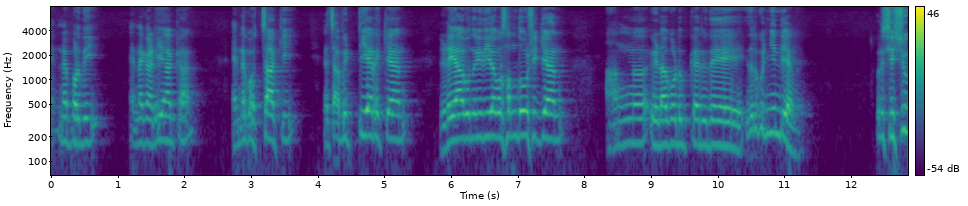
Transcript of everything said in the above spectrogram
എന്നെ പ്രതി എന്നെ കളിയാക്കാൻ എന്നെ കൊച്ചാക്കി എന്നെ ചവിട്ടിയരയ്ക്കാൻ ഇടയാകുന്ന രീതിയിൽ അവർ സന്തോഷിക്കാൻ അങ്ങ് ഇട കൊടുക്കരുതേ ഇതൊരു കുഞ്ഞിന്റെയാണ് ഒരു ശിശു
